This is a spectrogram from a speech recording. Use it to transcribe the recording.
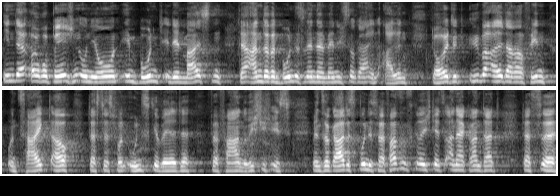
in der Europäischen Union, im Bund, in den meisten der anderen Bundesländer, wenn nicht sogar in allen, deutet überall darauf hin und zeigt auch, dass das von uns gewählte Verfahren richtig ist wenn sogar das Bundesverfassungsgericht jetzt anerkannt hat, dass äh,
